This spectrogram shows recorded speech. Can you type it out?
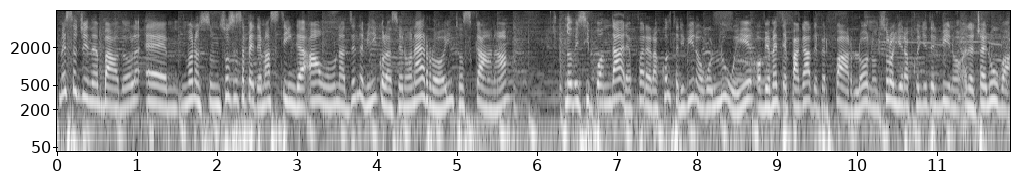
Message in a Battle, è, non so se sapete, ma Sting ha un'azienda vinicola, se non erro, in Toscana dove si può andare a fare raccolta di vino con lui, ovviamente pagate per farlo, non solo gli raccogliete il vino, cioè l'uva,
